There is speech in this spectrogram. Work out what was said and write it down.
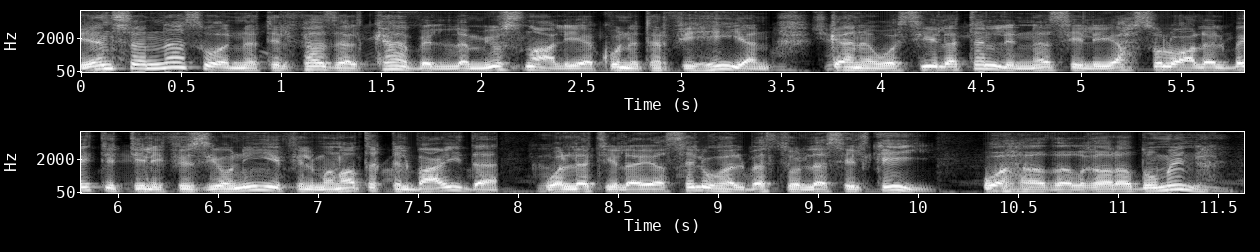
ينسى الناس أن تلفاز الكابل لم يصنع ليكون ترفيهيا. كان وسيلة للناس ليحصلوا على البث التلفزيوني في المناطق البعيدة والتي لا يصلها البث اللاسلكي وهذا الغرض منه.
